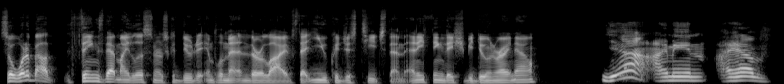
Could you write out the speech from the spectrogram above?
So, what about things that my listeners could do to implement in their lives that you could just teach them? Anything they should be doing right now? Yeah, I mean, I have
